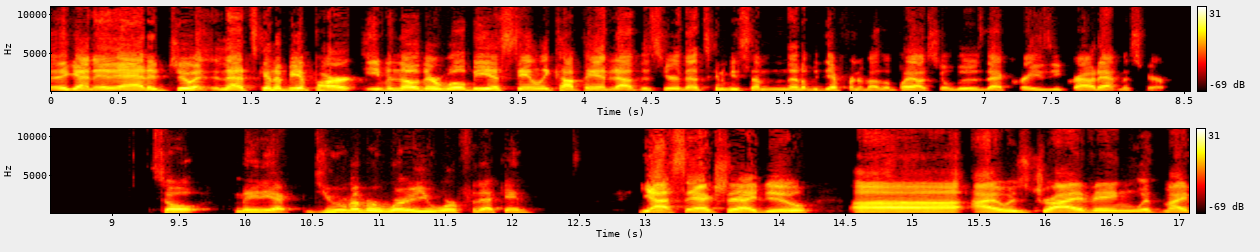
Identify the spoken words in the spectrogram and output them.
again, it added to it, and that's going to be a part. Even though there will be a Stanley Cup handed out this year, that's going to be something that'll be different about the playoffs. You'll lose that crazy crowd atmosphere. So Maniac, do you remember where you were for that game? Yes, actually, I do. Uh, I was driving with my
